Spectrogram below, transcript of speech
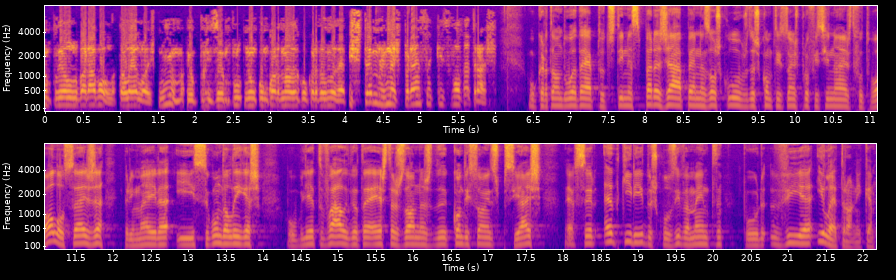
não poder levar a bola. Qual é a lógica? Nenhuma. Eu, por exemplo, não concordo nada com o cartão do adepto. Estamos na esperança que isso volte atrás. O cartão do adepto destina-se para já apenas aos clubes das competições profissionais de futebol, ou seja, primeira e segunda ligas. O bilhete válido até estas zonas de condições especiais deve ser adquirido exclusivamente por via eletrónica.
